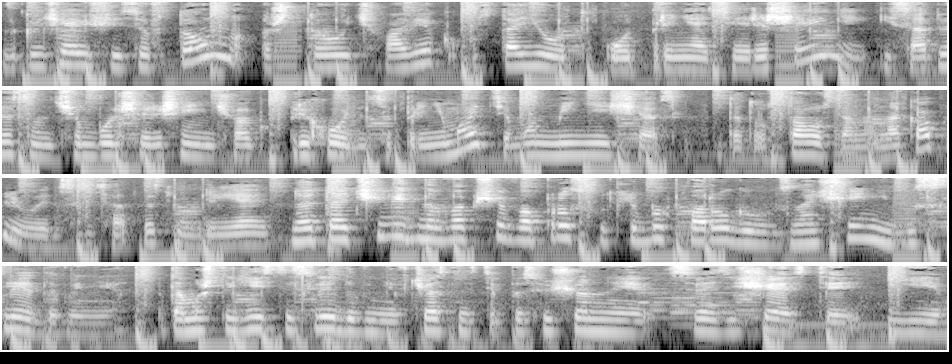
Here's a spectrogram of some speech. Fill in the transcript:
заключающуюся в том, что человек устает от принятия решений, и, соответственно, чем больше решений человеку приходится принимать, тем он менее счастлив. вот эта усталость, она накапливается и, соответственно, влияет. Но это, очевидно, вообще вопрос вот любых пороговых значений в исследовании. Потому что есть исследования, в частности, посвященные связи счастья и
